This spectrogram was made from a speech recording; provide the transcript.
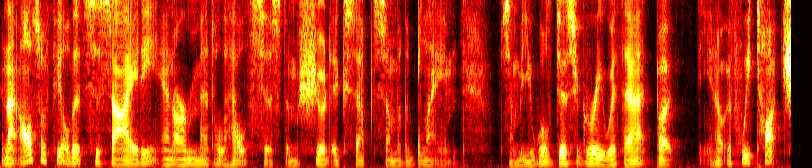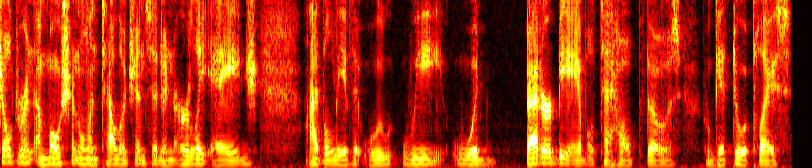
And I also feel that society and our mental health system should accept some of the blame. Some of you will disagree with that, but, you know, if we taught children emotional intelligence at an early age, I believe that we, we would better be able to help those who get to a place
